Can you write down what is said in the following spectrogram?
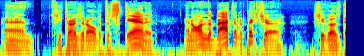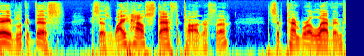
and she turns it over to scan it. And on the back of the picture, she goes, "Dave, look at this. It says White House staff photographer, September 11th,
